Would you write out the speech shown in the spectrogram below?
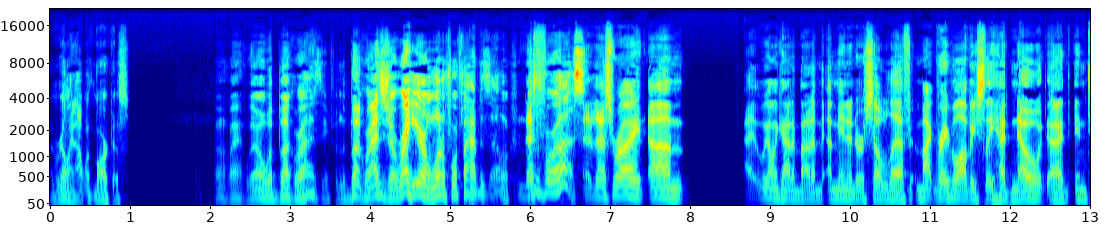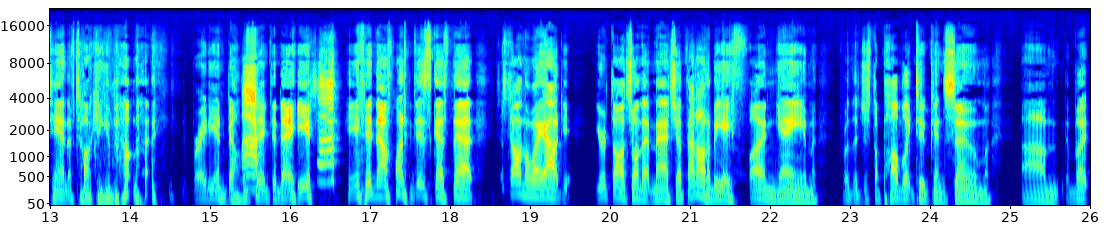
and really not with Marcus. Oh, man. We're on with Buck Reising from the Buck Reising Show right here on 1045 The Zone. That's for us. That's right. Um, I- we only got about a, a minute or so left. Mike Vrabel obviously had no uh, intent of talking about Brady and Belichick today. He, he did not want to discuss that. Just on the way out, your thoughts on that matchup? That ought to be a fun game for the just the public to consume. Um, but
